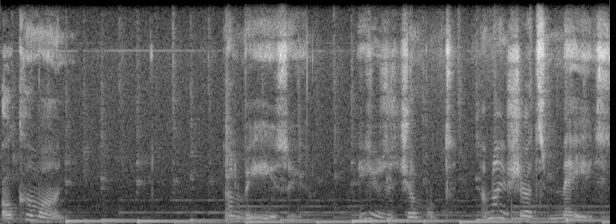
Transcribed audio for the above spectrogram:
Oh, come on. That'll be easy. You just jump on... I'm not even sure it's maze.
